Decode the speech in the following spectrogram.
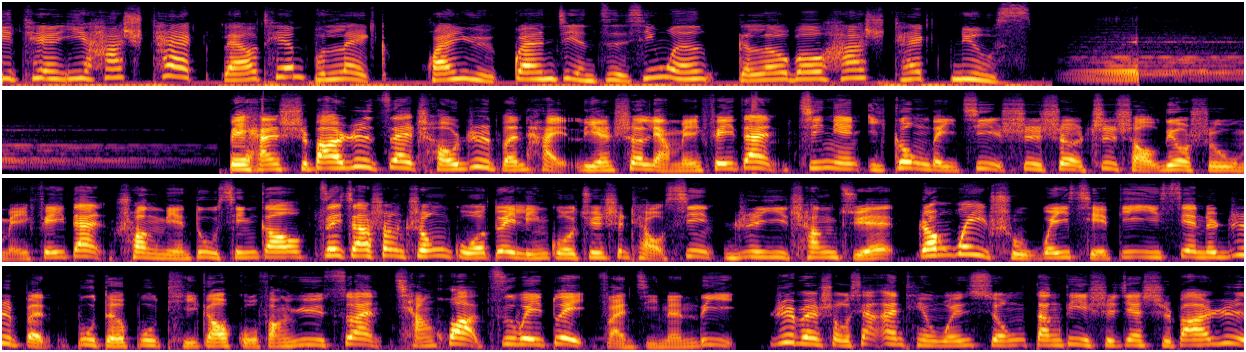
一天一 hashtag 聊天不累，环宇关键字新闻 global hashtag news。北韩十八日在朝日本海连射两枚飞弹，今年一共累计试射至少六十五枚飞弹，创年度新高。再加上中国对邻国军事挑衅日益猖獗，让位处威胁第一线的日本不得不提高国防预算，强化自卫队反击能力。日本首相岸田文雄当地时间十八日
